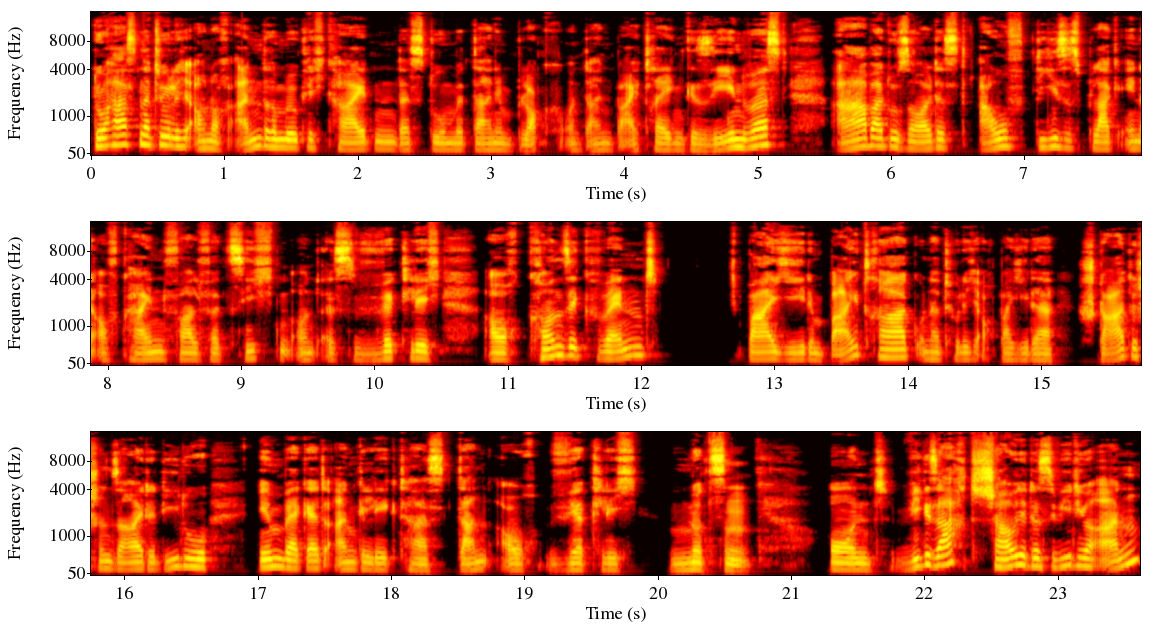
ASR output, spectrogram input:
Du hast natürlich auch noch andere Möglichkeiten, dass du mit deinem Blog und deinen Beiträgen gesehen wirst. Aber du solltest auf dieses Plugin auf keinen Fall verzichten und es wirklich auch konsequent bei jedem Beitrag und natürlich auch bei jeder statischen Seite, die du im Backend angelegt hast, dann auch wirklich nutzen. Und wie gesagt, schau dir das Video an,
